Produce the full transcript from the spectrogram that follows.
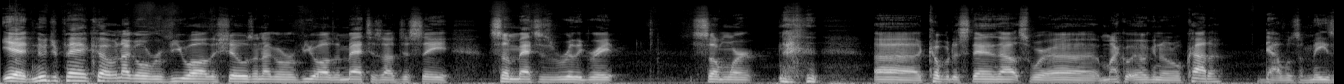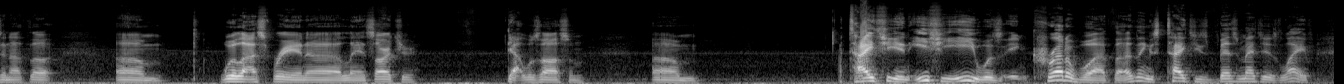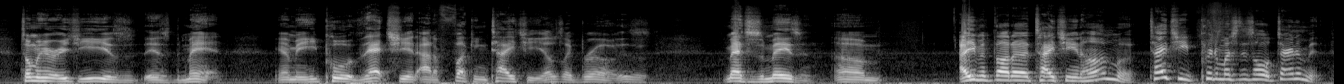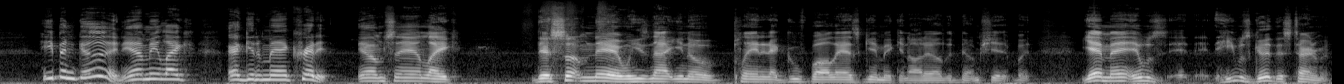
yeah, New Japan Cup. I'm not gonna review all the shows. I'm not gonna review all the matches. I'll just say some matches were really great, some weren't. Uh, a couple of the standouts were uh, Michael Elgin and Okada. That was amazing, I thought. Um, Will Ospreay and uh, Lance Archer. That was awesome. Um, Taichi and Ishii was incredible. I thought. I think it's Taichi's best match of his life. Tomohiro Ishii is is the man. I mean, he pulled that shit out of fucking Taichi. I was like, bro, this is, match is amazing. Um, I even thought uh Taichi and Honma. Taichi pretty much this whole tournament. He been good. You know what I mean? Like, I gotta get a man credit. You know what I'm saying? Like, there's something there when he's not, you know, playing that goofball ass gimmick and all that other dumb shit. But yeah, man, it was it, it, he was good this tournament.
